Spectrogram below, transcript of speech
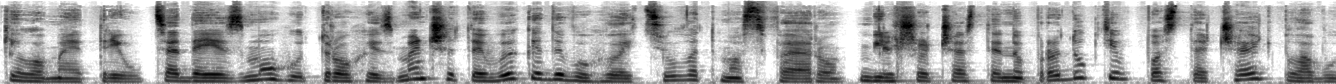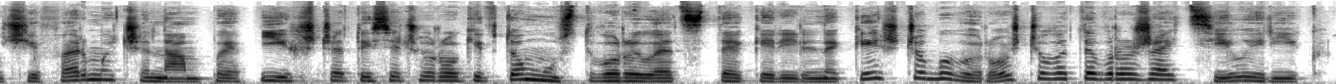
кілометрів. Це дає змогу трохи зменшити викиди вуглецю в атмосферу. Більшу частину продуктів постачають плавучі ферми чи нампи. Їх ще тисячу років тому створили ацтеки-рільники, щоб вирощувати врожай цілий рік.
